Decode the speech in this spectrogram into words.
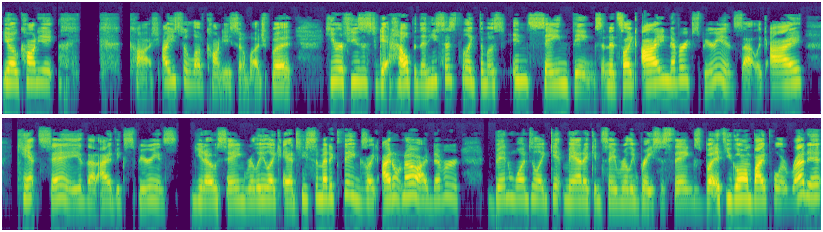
you know, Kanye. Gosh, I used to love Kanye so much, but he refuses to get help, and then he says like the most insane things, and it's like I never experienced that. Like, I can't say that I've experienced, you know, saying really like anti-Semitic things. Like, I don't know. I've never been one to like get manic and say really racist things. But if you go on bipolar Reddit,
